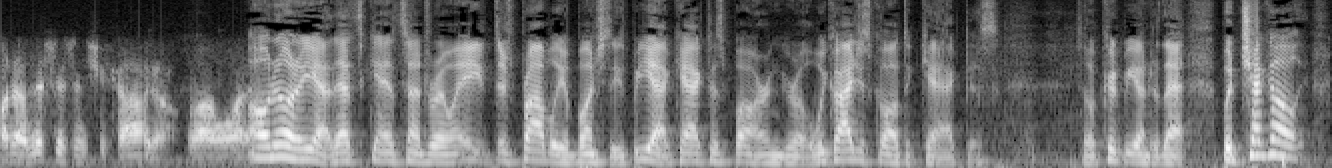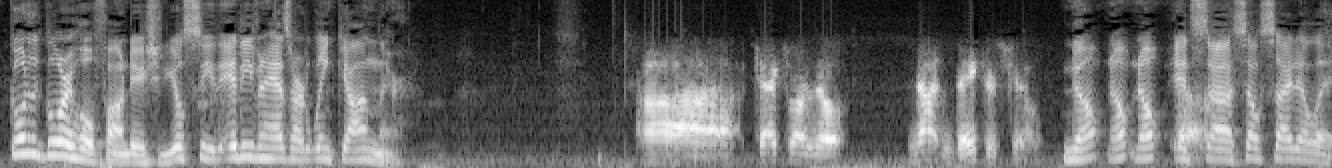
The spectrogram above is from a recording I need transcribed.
Oh no, this is in Chicago. Wrong one. Oh no, no, yeah, that's that's not the right one. Hey, there's probably a bunch of these, but yeah, Cactus Bar and Grill. We I just call it the Cactus, so it could be under that. But check out, go to the Glory Hole Foundation. You'll see it even has our link on there. Uh, Cactus Bar and Grill, not in Bakersfield. No, no, no, it's Oh. uh, Southside LA.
